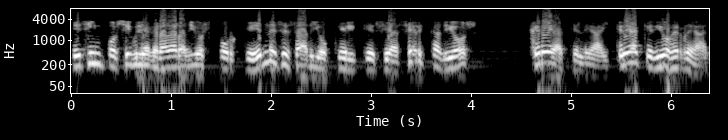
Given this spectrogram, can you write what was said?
es imposible agradar a Dios porque es necesario que el que se acerca a Dios crea que le hay, crea que Dios es real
